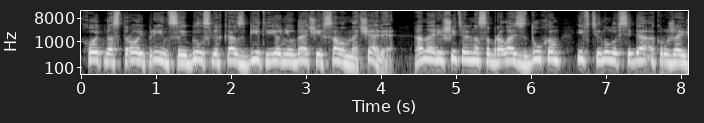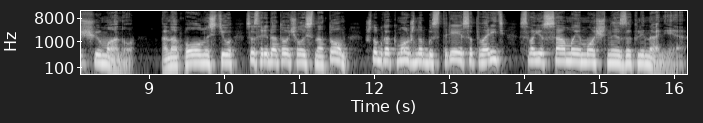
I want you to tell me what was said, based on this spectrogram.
Хоть настрой принца и был слегка сбит ее неудачей в самом начале, она решительно собралась с духом и втянула в себя окружающую ману. Она полностью сосредоточилась на том, чтобы как можно быстрее сотворить свое самое мощное заклинание.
